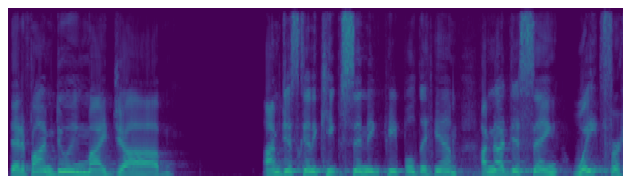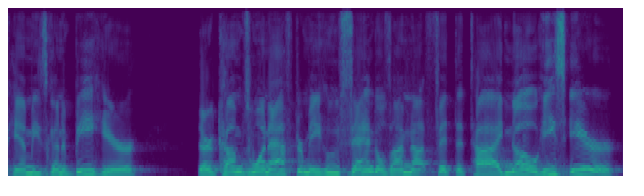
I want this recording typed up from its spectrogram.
that if I'm doing my job, I'm just going to keep sending people to him. I'm not just saying, wait for him, he's going to be here. There comes one after me whose sandals I'm not fit to tie. No, he's here.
